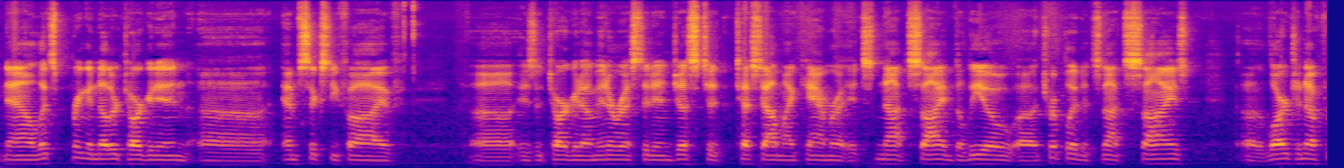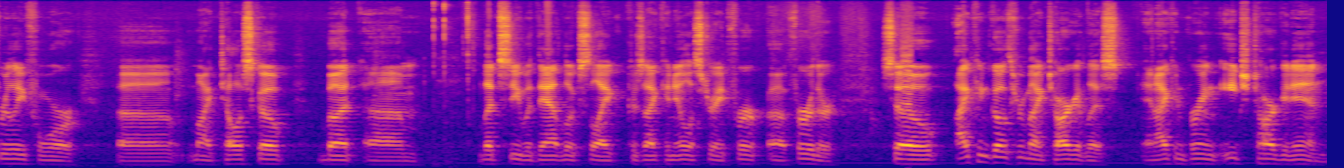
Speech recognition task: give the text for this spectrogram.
Now let's bring another target in, uh, M65 uh, is a target I'm interested in just to test out my camera. It's not sized, the Leo uh, triplet, it's not sized uh, large enough really for my telescope, but um, let's see what that looks like because I can illustrate for, uh, further. So I can go through my target list and I can bring each target in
